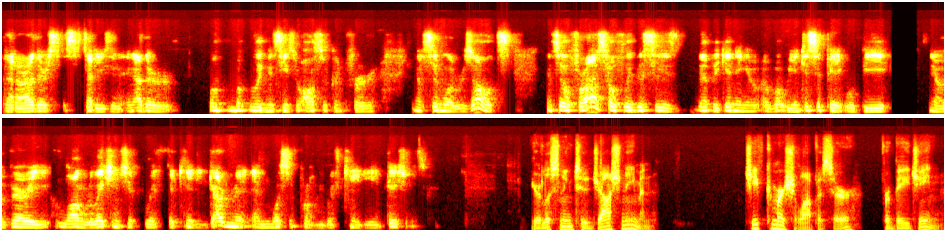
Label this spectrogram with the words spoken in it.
that our other studies in other malignancies will also confer you know, similar results. And so for us, hopefully, this is the beginning of what we anticipate will be you know, a very long relationship with the Canadian government and most importantly with Canadian patients. You're listening to Josh Neiman, Chief Commercial Officer for BeiGene.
